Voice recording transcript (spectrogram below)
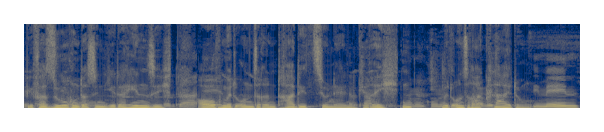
Wir versuchen das in jeder Hinsicht, auch mit unseren traditionellen Gerichten, mit unserer Kleidung. In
